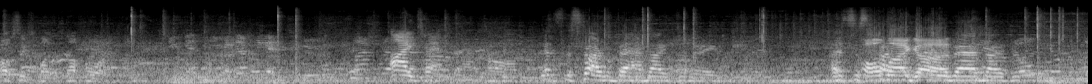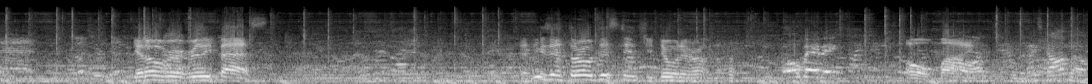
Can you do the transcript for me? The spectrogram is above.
Oh, six buttons, not four. You get you definitely get two flashbacks. I tap that. Tom. That's the start of a bad night for me. That's the Oh start my of a God. very bad night for me. Bad. Don't you- don't you- Get over it really fast. If he's in throw distance, you're doing it wrong. Oh baby! Oh my. Oh, nice combo.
